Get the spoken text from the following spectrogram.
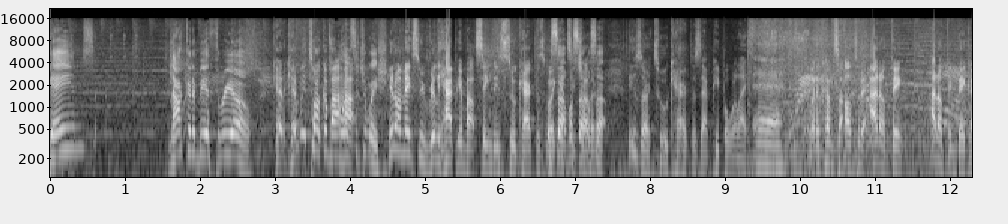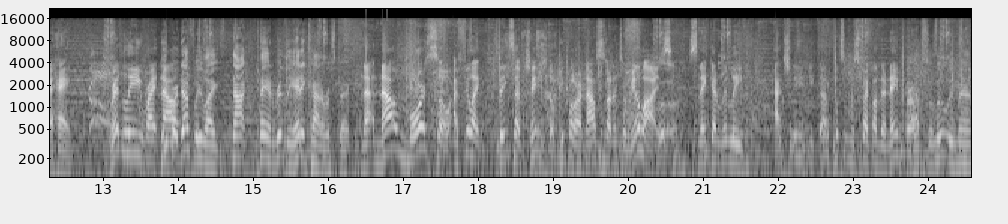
games, not going to be a 3-0. Can, can we talk about how situation. You know, what makes me really happy about seeing these two characters go What's up, against what's each up, other. what's up? These are two characters that people were like, eh. And when it comes to Ultimate, I don't think I don't think they could hang. Ridley right People now, are definitely like not paying Ridley any kind of respect. now, now more so, I feel like things have changed though. People are now starting to realize Ugh. Snake and Ridley. Actually, you got to put some respect on their name, bro. Absolutely, man.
